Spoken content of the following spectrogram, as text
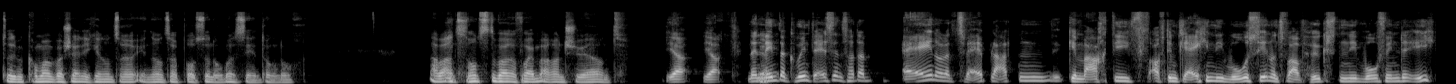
zu dem kommen wir wahrscheinlich in unserer, in unserer Bossa Nova-Sendung noch. Aber ansonsten war er vor allem Arrangeur und. Ja, ja. Nein, ja. Neben der Quintessence hat er ein oder zwei Platten gemacht, die auf dem gleichen Niveau sind, und zwar auf höchstem Niveau, finde ich.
